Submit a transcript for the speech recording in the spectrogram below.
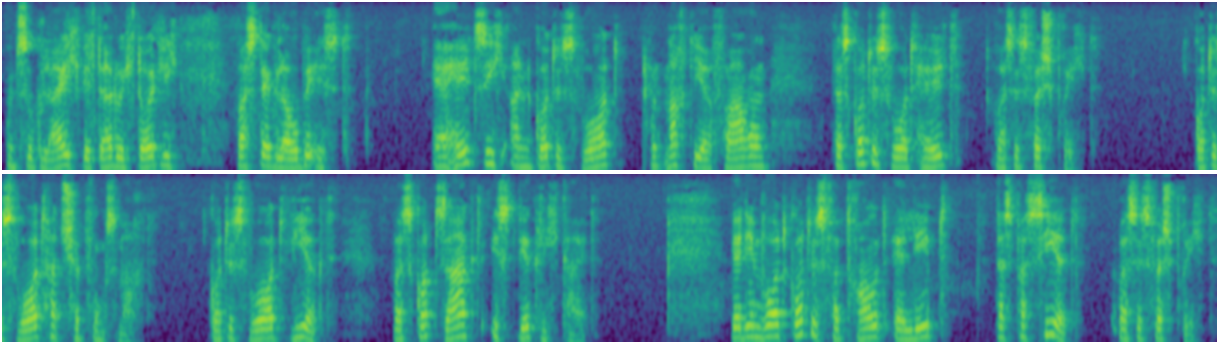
Und zugleich wird dadurch deutlich, was der Glaube ist. Er hält sich an Gottes Wort und macht die Erfahrung, dass Gottes Wort hält, was es verspricht. Gottes Wort hat Schöpfungsmacht. Gottes Wort wirkt. Was Gott sagt, ist Wirklichkeit. Wer dem Wort Gottes vertraut, erlebt, dass passiert, was es verspricht.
